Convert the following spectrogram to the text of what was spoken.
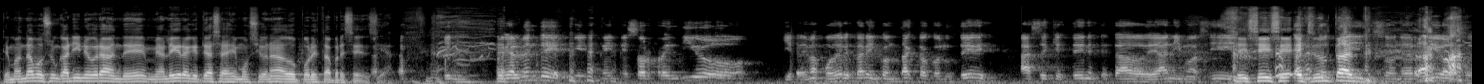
Te mandamos un cariño grande, ¿eh? me alegra que te hayas emocionado por esta presencia. Realmente eh, me, sorprendió y además poder estar en contacto con ustedes hace que esté en este estado de ánimo así. Sí, sí, sí, exultante. nervioso.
